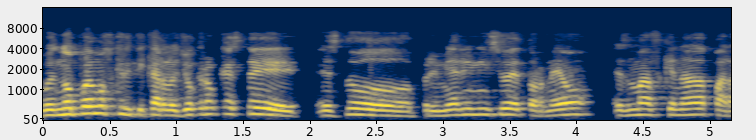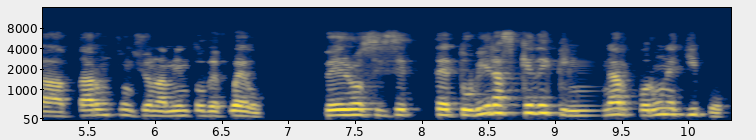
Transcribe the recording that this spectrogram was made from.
pues no podemos criticarlo. Yo creo que este esto primer inicio de torneo es más que nada para adaptar un funcionamiento de juego. Pero si se, te tuvieras que declinar por un equipo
